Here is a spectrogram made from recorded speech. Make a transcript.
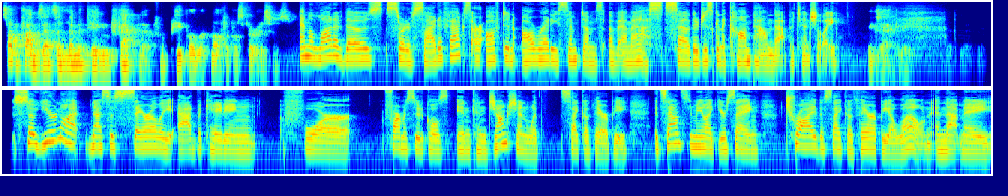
sometimes that's a limiting factor for people with multiple sclerosis. And a lot of those sort of side effects are often already symptoms of MS. So they're just going to compound that potentially. Exactly. So you're not necessarily advocating for pharmaceuticals in conjunction with psychotherapy. It sounds to me like you're saying try the psychotherapy alone and that may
